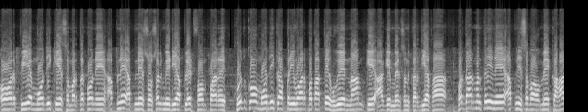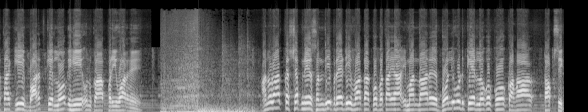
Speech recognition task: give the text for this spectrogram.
और पीएम मोदी के समर्थकों ने अपने अपने सोशल मीडिया प्लेटफॉर्म पर खुद को मोदी का परिवार बताते हुए नाम के आगे मेंशन कर दिया था। प्रधानमंत्री ने अपनी सभाओं में कहा था कि भारत के लोग ही उनका परिवार हैं। अनुराग कश्यप ने संदीप रेड्डी वाघा को बताया, ईमानदार बॉलीवुड के लोगों को कहा, टॉक्सिक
